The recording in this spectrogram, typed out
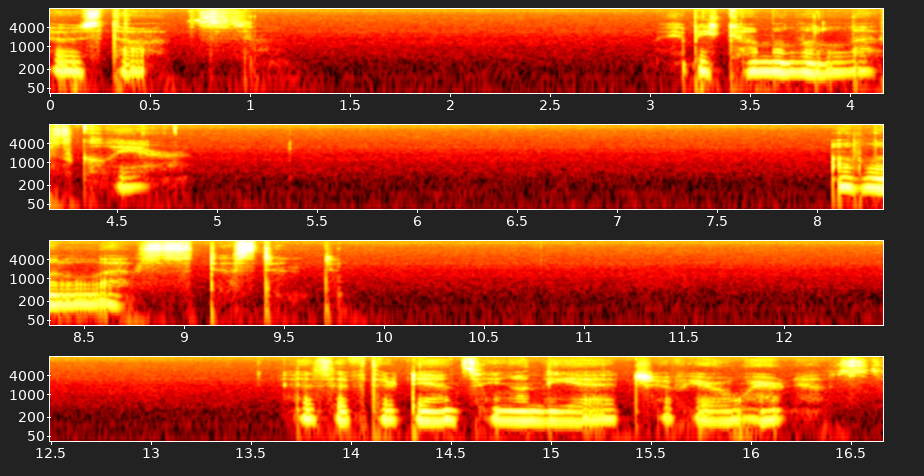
those thoughts may become a little less clear, a little less distant, as if they're dancing on the edge of your awareness.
